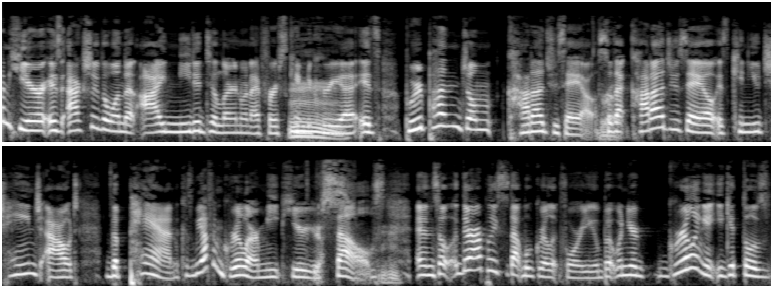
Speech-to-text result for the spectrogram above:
one here is actually the one that I needed to learn when I first came to Korea. It's 불판 좀 갈아주세요. So Mm. Right. that 갈아주세요 is can you change out the pan? Because we often grill our meat here yourselves. Mm-hmm. And so there are places that will grill it for you. But when you're grilling it, you get those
